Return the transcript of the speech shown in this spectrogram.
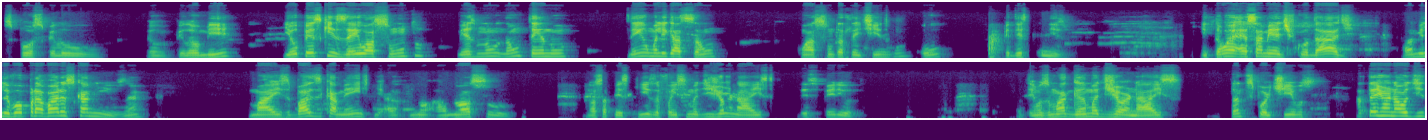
exposto pelo, pelo Elmi, e eu pesquisei o assunto, mesmo não, não tendo nenhuma ligação com o assunto atletismo ou pedestrianismo. Então, essa minha dificuldade, ela me levou para vários caminhos, né? Mas, basicamente, a, a nosso, nossa pesquisa foi em cima de jornais desse período. Temos uma gama de jornais, tanto esportivos, até jornal de,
